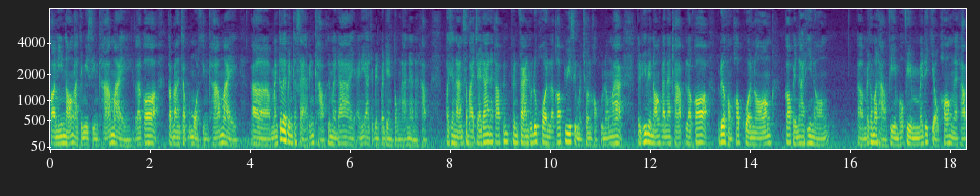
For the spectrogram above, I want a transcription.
ตอนนี้น้องอาจจะมีสินค้าใหม่ แล้วก็กำลังจะโปรโมทสินค้าใหม่เอ่อมันก็เลยเป็นกระแสเป็นข่าวขึ้นมาได้ อันนี้อาจจะเป็นประเด็นตรงนั้นนะครับ เพราะฉะนั้นสบายใจได้นะครับเป็นแฟนๆทุกๆคนแล้วก็พี่สื่อมวลชนขอบคุณมากๆเป็นพี่เป็นน้องกันนะครับแล้วก็เรื่องของครอบครัวน้องก็เป็นหน้าที่น้องไม่ต้องมาถามฟิล์มเพราะฟิล์มไม่ได้เกี่ยวข้องนะครับ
